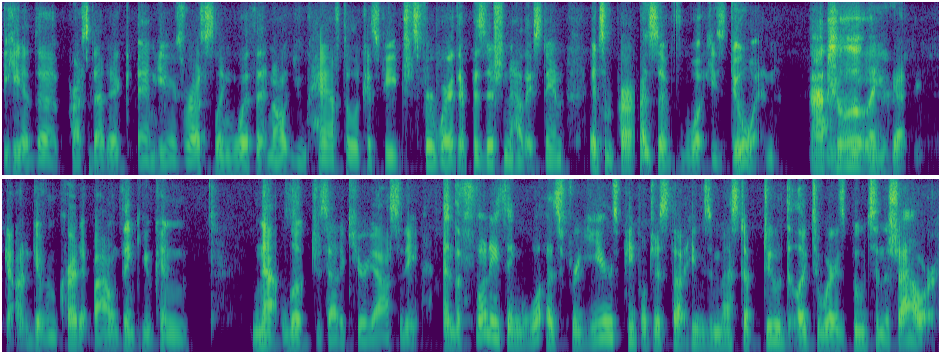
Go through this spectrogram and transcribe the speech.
he had the prosthetic and he was wrestling with it and all, you have to look his feet just for where they're positioned, how they stand. It's impressive what he's doing. Absolutely. You, you get gotta give him credit, but I don't think you can not look just out of curiosity. And the funny thing was, for years, people just thought he was a messed up dude that liked to wear his boots in the shower.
